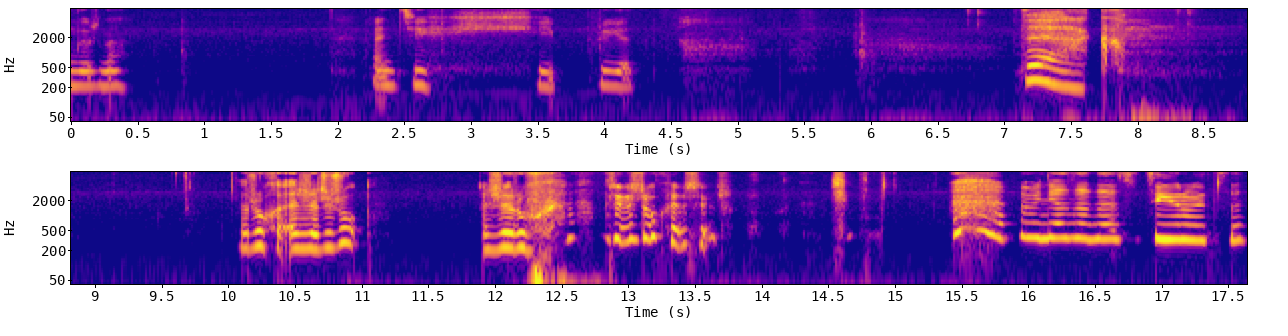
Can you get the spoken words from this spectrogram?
нужна. Антихейп, привет. Так. Руха, э, жиржу... Жируха. Рыжуха, жируха. У меня зада ассоциируется.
